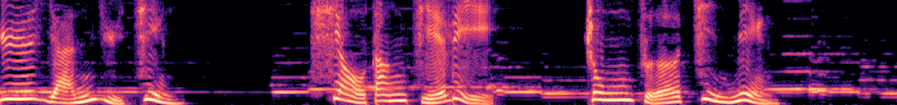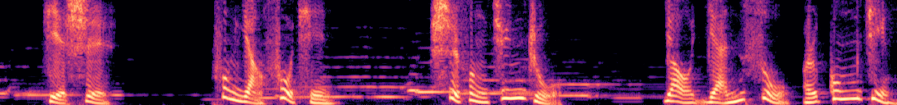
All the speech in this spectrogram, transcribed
曰言与敬。孝当竭力，忠则尽命。解释：奉养父亲，侍奉君主，要严肃而恭敬；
